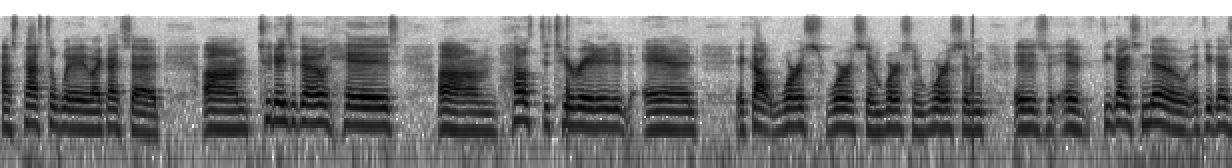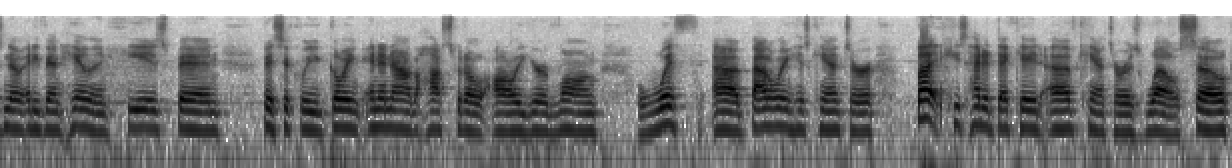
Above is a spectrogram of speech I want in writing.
has passed away. Like I said, um, two days ago, his um, health deteriorated and it got worse, worse, and worse and worse. And is if you guys know, if you guys know Eddie Van Halen, he has been basically going in and out of the hospital all year long with uh, battling his cancer. But he's had a decade of cancer as well. So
